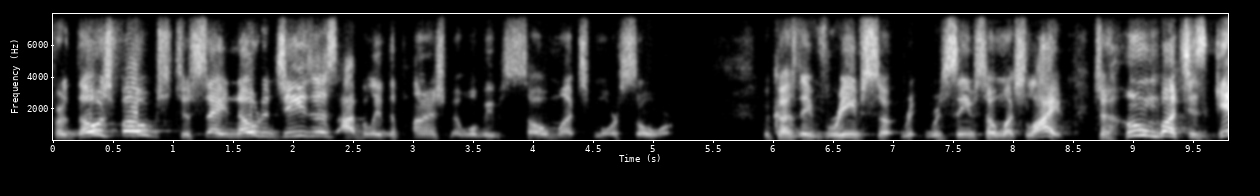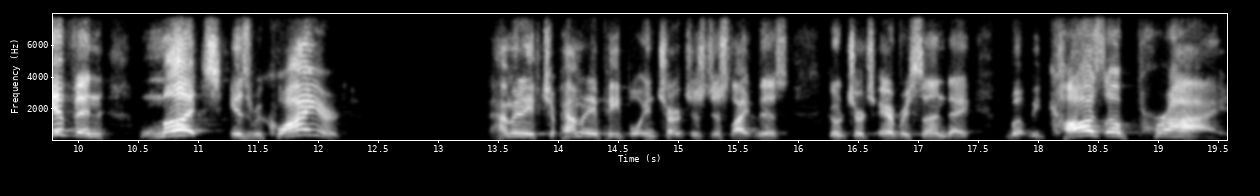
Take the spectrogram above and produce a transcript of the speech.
For those folks to say no to Jesus, I believe the punishment will be so much more sore because they've so, received so much light. To whom much is given, much is required. How many, how many people in churches just like this go to church every Sunday, but because of pride,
